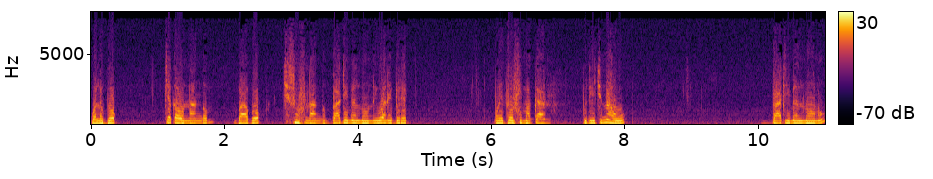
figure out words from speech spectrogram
wala bokk ca kaw nangam mbaa bokk ci suuf nangam baat yu mel noonu wane béréb mooy zarfu makaan bu dee ci naxwu baat mel noonu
